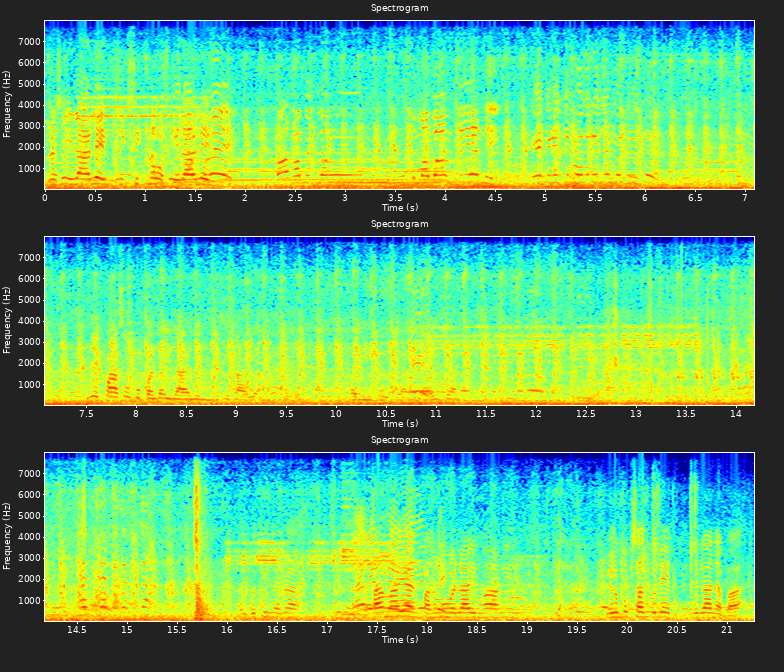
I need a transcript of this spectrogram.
Pre sa ilalim, siksik mo sa ilalim. Baka biglang kumabante yan eh. Kaya diretso mo, diretso mo, diretso. Hindi, pasok mo banda ilalim kasi tayo. Palibot lang. Ayun yan. Ay, ba't tinara? Tama yan, para mawala yung hangin. Pero buksan ulit. Wala na ba?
